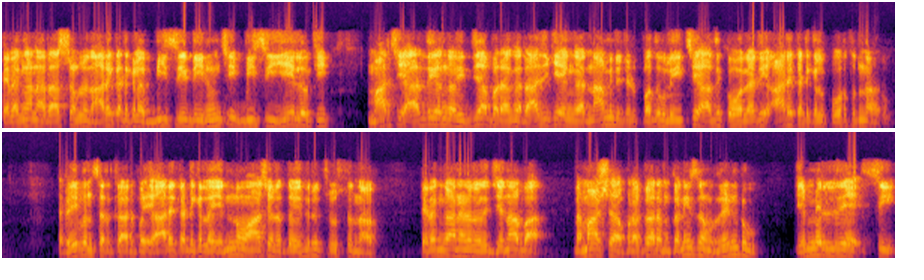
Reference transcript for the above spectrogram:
తెలంగాణ రాష్ట్రంలోని ఆరకడికల బీసీడీ నుంచి బీసీఏలోకి మార్చి ఆర్థికంగా విద్యాపరంగా రాజకీయంగా నామినేటెడ్ పదవులు ఇచ్చి ఆదుకోవాలని ఆరకటికలు కోరుతున్నారు. రేవంత్ సర్కార్పై ఆరకటికల ఎన్నో ఆశలతో ఎదురు చూస్తున్నారు తెలంగాణలోని జనాభా నమాషా ప్రకారం కనీసం రెండు ఎమ్మెల్యే సి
